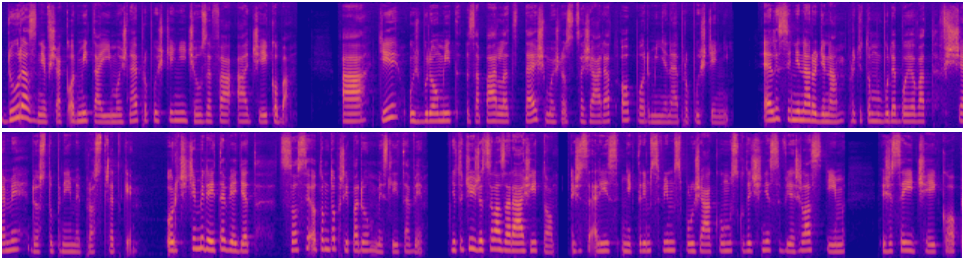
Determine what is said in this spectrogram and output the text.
Důrazně však odmítají možné propuštění Josefa a Jacoba. A ti už budou mít za pár let též možnost zažádat o podmíněné propuštění. Elisinina rodina proti tomu bude bojovat všemi dostupnými prostředky. Určitě mi dejte vědět, co si o tomto případu myslíte vy. Mě totiž docela zaráží to, že se Elise některým svým spolužákům skutečně svěřila s tím, že se jí Jacob,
